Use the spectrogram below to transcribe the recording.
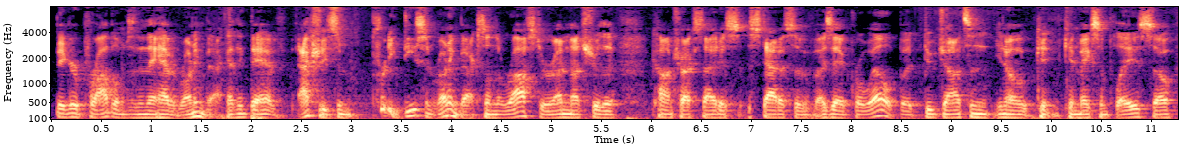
bigger problems than they have at running back. I think they have actually some pretty decent running backs on the roster. I'm not sure the contract status status of Isaiah Crowell, but Duke Johnson, you know, can can make some plays. So,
